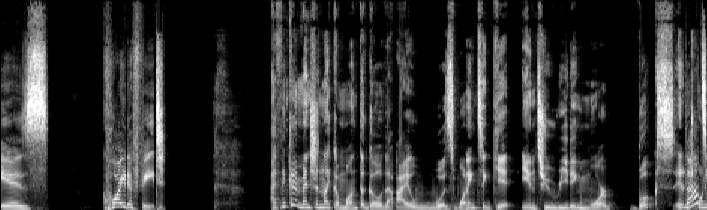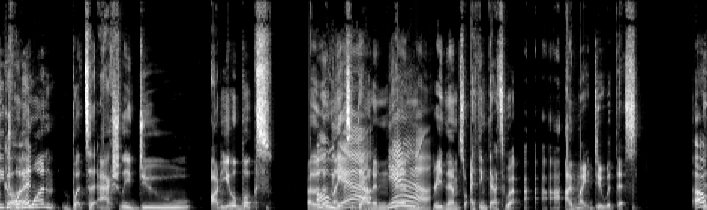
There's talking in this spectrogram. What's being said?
is quite a feat. I think I mentioned like a month ago that I was wanting to get into reading more books in That's 2021, but to actually do audiobooks rather than Oh, like sit down and, Yeah. and read them. So I think that's what I, I, might do with this. Okay.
